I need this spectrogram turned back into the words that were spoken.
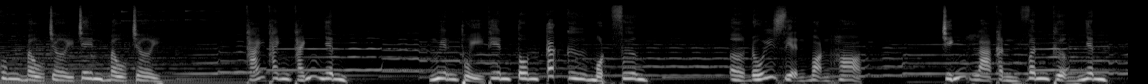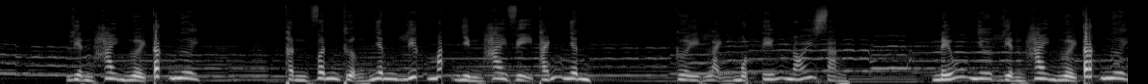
cung bầu trời trên bầu trời. Thái thanh thánh nhân, Nguyên thủy thiên tôn các cư một phương. Ở đối diện bọn họ Chính là thần vân thượng nhân. Liền hai người các ngươi. Thần vân thượng nhân liếc mắt nhìn hai vị thánh nhân. Cười lạnh một tiếng nói rằng, Nếu như liền hai người các ngươi,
